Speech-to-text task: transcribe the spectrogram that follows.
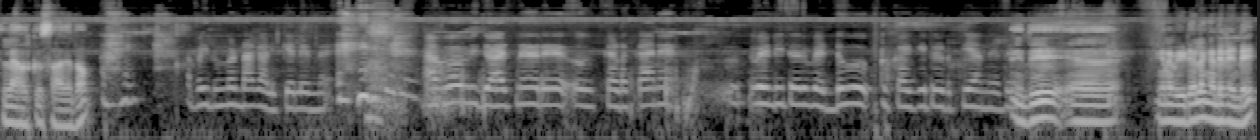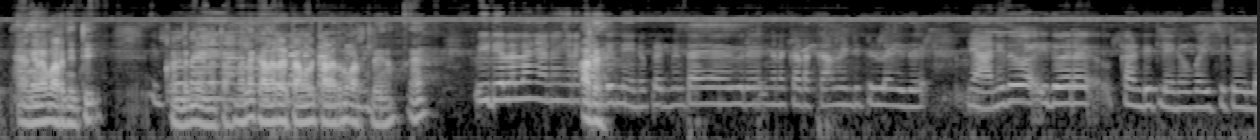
എല്ലാവർക്കും സ്വാഗതം. അപ്പൊ ഇതും കൊണ്ടാ കളിക്കല്ലേ ഇന്ന്. അപ്പൊ വിജുവാട്ടിന് ഒരു കിടക്കാന് വേണ്ടിട്ട് ഒരു ബെഡ് ബുക്കാക്കിട്ട് എടുത്തിയാന്ന് ഇത്. ഇങ്ങനെ വീഡിയോ എല്ലാം കണ്ടിട്ടുണ്ട്. അങ്ങനെ പറഞ്ഞിട്ട് കൊണ്ടുവന്നെയാണ് കേട്ടോ നല്ല കളർ കേട്ടോ നമ്മൾ കളർന്ന് പറഞ്ഞില്ലേനു ഏഹ് വീഡിയോയിലെല്ലാം ഞാൻ ഇങ്ങനെ കണ്ടിരുന്നേനു പ്രഗ്നന്റ് ആയവര് ഇങ്ങനെ കിടക്കാൻ വേണ്ടിയിട്ടുള്ള ഇത്. ഞാനിത് ഇതുവരെ കണ്ടിട്ടില്ലേനു. ഉപയോഗിച്ചിട്ടും ഇല്ല.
